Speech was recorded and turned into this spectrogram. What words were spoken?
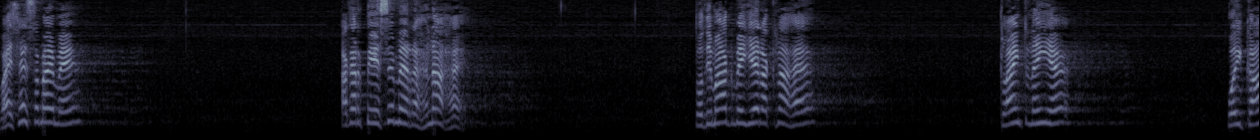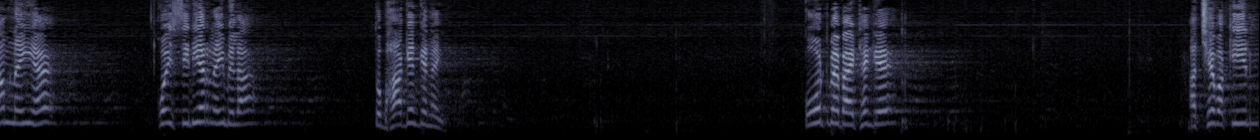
वैसे समय में अगर पेशे में रहना है तो दिमाग में यह रखना है, क्लाइंट नहीं है, कोई काम नहीं है, कोई सीनियर नहीं मिला तो भागेंगे नहीं। कोर्ट में बैठेंगे, अच्छे वकील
